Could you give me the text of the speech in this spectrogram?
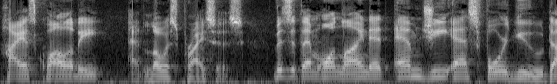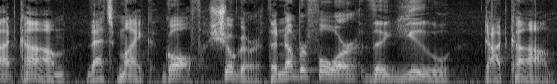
Highest quality at lowest prices. Visit them online at mgs4u.com. That's Mike, Golf, Sugar, the number four, the U.com.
